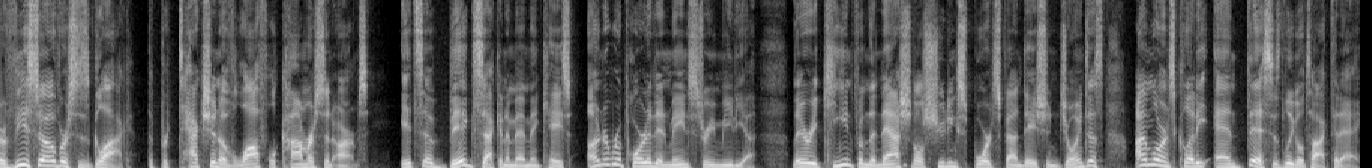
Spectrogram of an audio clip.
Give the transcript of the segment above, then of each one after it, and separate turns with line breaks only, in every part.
Treviso versus Glock, the protection of lawful commerce in arms. It's a big Second Amendment case, underreported in mainstream media. Larry Keane from the National Shooting Sports Foundation joins us. I'm Lawrence Colletti, and this is Legal Talk Today.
